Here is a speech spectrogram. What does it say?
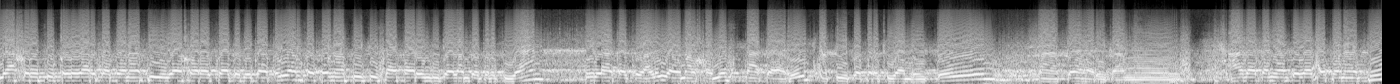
ya kerucu keluar sopo Nabi ya kharaja ketika keluar sopo Nabi di safarin di dalam bepergian tidak kecuali yaumal khamis pada hari Nabi bepergian itu pada hari Kamis. Ada kan yang keluar sopo Nabi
